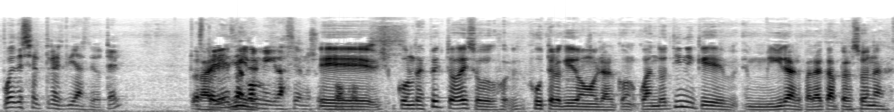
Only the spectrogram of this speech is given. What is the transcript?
¿Puede ser tres días de hotel? Tu Vale, experiencia mira, con migraciones un eh, Con respecto a eso, ju- justo lo que íbamos a hablar, cuando tienen que migrar para acá personas,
